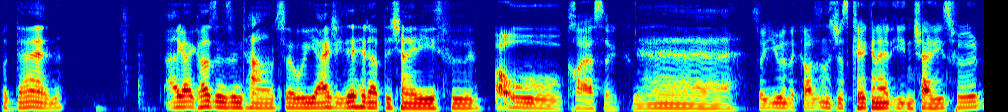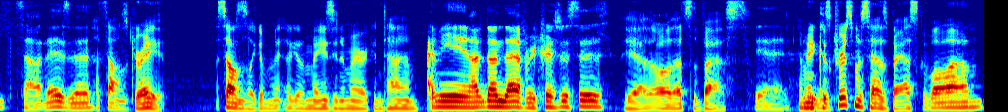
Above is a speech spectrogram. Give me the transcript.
But then I got cousins in town, so we actually did hit up the Chinese food. oh classic. Nah, So you and the cousins just kicking it, eating Chinese food. that's how it is, man. That sounds great. That sounds like a like an amazing American time. I mean, I've done that for Christmases. Yeah. Oh, that's the best. Yeah. I mean, because Christmas has basketball on,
